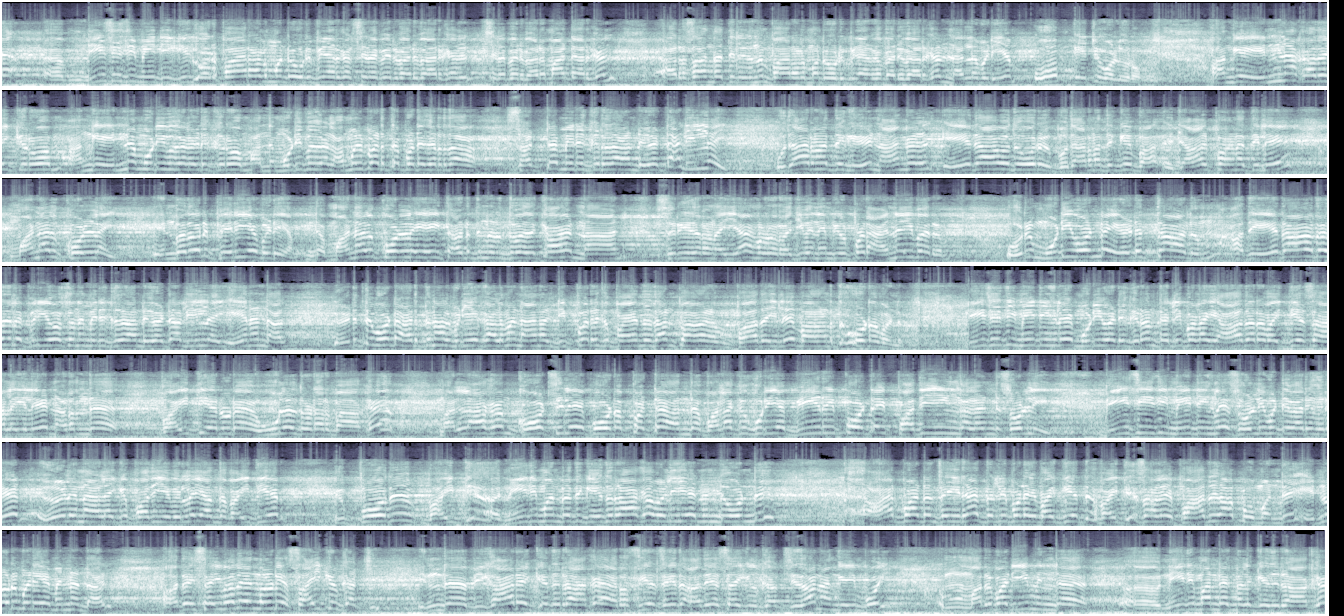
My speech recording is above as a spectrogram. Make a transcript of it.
டிசிசி மீட்டிங்குக்கு ஒரு பாராளுமன்ற உறுப்பினர்கள் சில பேர் வருவார்கள். சில பேர் வரமாட்டார்கள். அரசாங்கத்தில் இருந்தும் பாராளுமன்ற உறுப்பினர்கள் வருவார்கள். நல்லபடியும் ஓம் ஏற்றுக்கொள்கிறோம். அங்கே என்ன கதைக்கிறோம்? அங்கே என்ன முடிவுகள் எடுக்கிறோம்? அந்த முடிவுகள் அமல்படுத்த சட்டம் இருக்கிறதா என்று கேட்டால் இல்லை உதாரணத்துக்கு நாங்கள் ஏதாவது ஒரு உதாரணத்துக்கு வ- யாழ்ப்பாணத்திலே மணல் கொள்ளை என்பது ஒரு பெரிய விடயம். இந்த மணல் கொள்ளையை தடுத்து நிறுத்துவதற்காக நான் ஸ்ரீதரன் ஐயா எங்களோட ரஜீவன் எம்பி உட்பட அனைவரும் ஒரு முடிவொன்றை எடுத்தாலும் அது ஏதாவது அதில் பிரயோசனம் இருக்குதான்னு கேட்டால் இல்லை. ஏனென்றால் எடுத்து போட்டு அடுத்த நாள் விடிய காலமாக நாங்கள் டிப்பருக்கு பயந்து தான் பா- பாதையிலே வாகனத்தை ஓட வேண்டும். டிசிஜி மீட்டிங்கிலே முடிவெடுக்கிறோம். தெளிப்பலை ஆதார வைத்தியசாலையிலே நடந்த வைத்தியருடைய ஊழல் தொடர்பாக மல்லாகம் கோட்ஸில் போடப்பட்ட அந்த வழக்குக்குரிய பி ரிப்போர்ட்டை பதியுங்கள் என்று சொல்லி டிசிசி மீட்டிங்கிலே சொல்லிவிட்டு வருகிறேன். ஏழு நாளைக்கு பதியவில்லை. அந்த வைத்தியர் இப்போது வைத்திய நீதிமன்றத்துக்கு எதிராக வெளியே நின்று கொண்டு ஆர்ப்பாட்டம் செய்கிறார். தெல்லிப்பளை வைத்தியத்தை வைத்தியசாலையை பாதுகாப்போம் என்று. இன்னொரு விடயம் என்னென்றால் அதை செய்வது எங்களுடைய சைக்கிள் கட்சி. இந்த விகாரைக்கு எதிராக அரசியல் செய்த அதே சைக்கிள் கட்சி தான் அங்கேயும் போய் மறுபடியும் இந்த நீதிமன்றங்களுக்கு எதிராக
